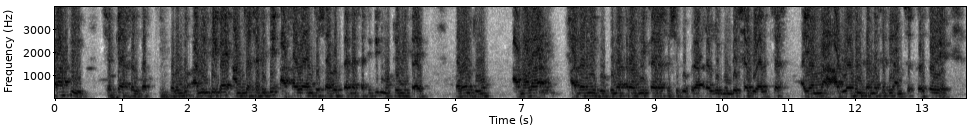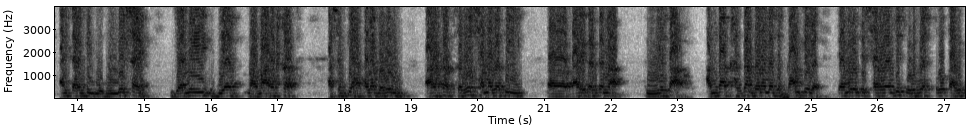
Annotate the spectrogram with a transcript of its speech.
राहतील. शक्य असेल तर. परंतु आम्ही ते काय आमच्यासाठी ते असावे आमचं स्वागत करण्यासाठी ते मोठे नेते आहेत. परंतु आम्हाला आदरणीय गोपीनाथरावजी कैलासवासी गोपीनाथरावजी मुंडे साहेब यांच्या यांना अभिवादन करण्यासाठी आमचं कर्तव्य आहे. आणि कारण की मुंडे साहेब ज्यांनी या महाराष्ट्रात असंख्य हाताला धरून महाराष्ट्रात सर्वच समाजातील कार्यकर्त्यांना नेता आमदार खासदार बनवण्याचं काम केलं त्यामुळे ते सर्वांचेच ऊर्जा स्रोत आहेत.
